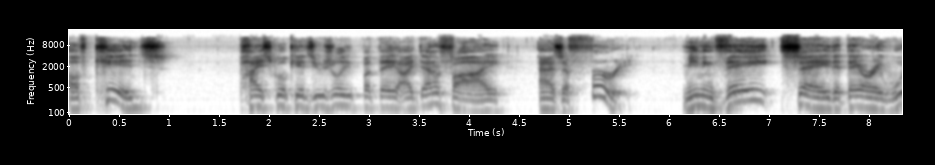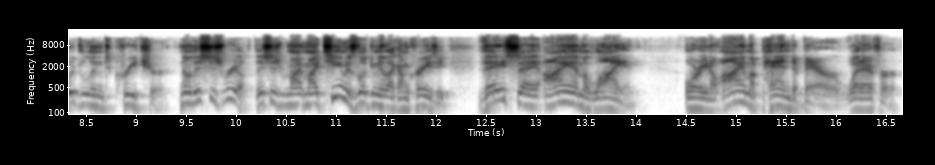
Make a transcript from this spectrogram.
of kids, high school kids usually, but they identify as a furry, meaning they say that they are a woodland creature. No, this is real. This is my, my team is looking at me like I'm crazy. They say, I am a lion, or, you know, I am a panda bear, or whatever.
